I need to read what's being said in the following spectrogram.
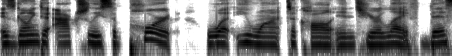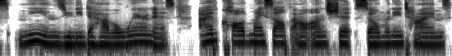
is going to actually support what you want to call into your life. This means you need to have awareness. I've called myself out on shit so many times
